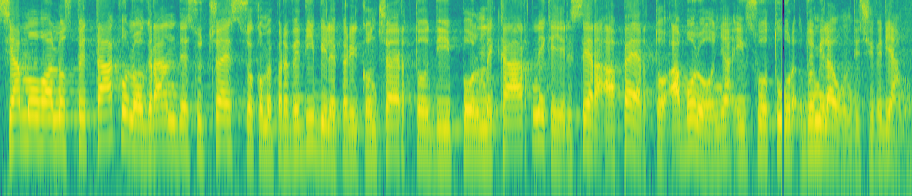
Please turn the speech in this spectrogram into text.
Siamo allo spettacolo, grande successo come prevedibile per il concerto di Paul McCartney che ieri sera ha aperto a Bologna il suo tour 2011. Vediamo.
